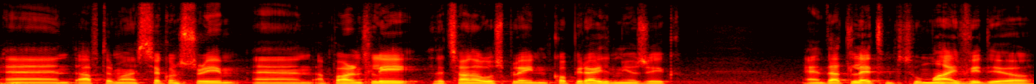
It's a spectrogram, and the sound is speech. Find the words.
and after my second stream, and apparently the channel was playing copyrighted music and that led to my video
